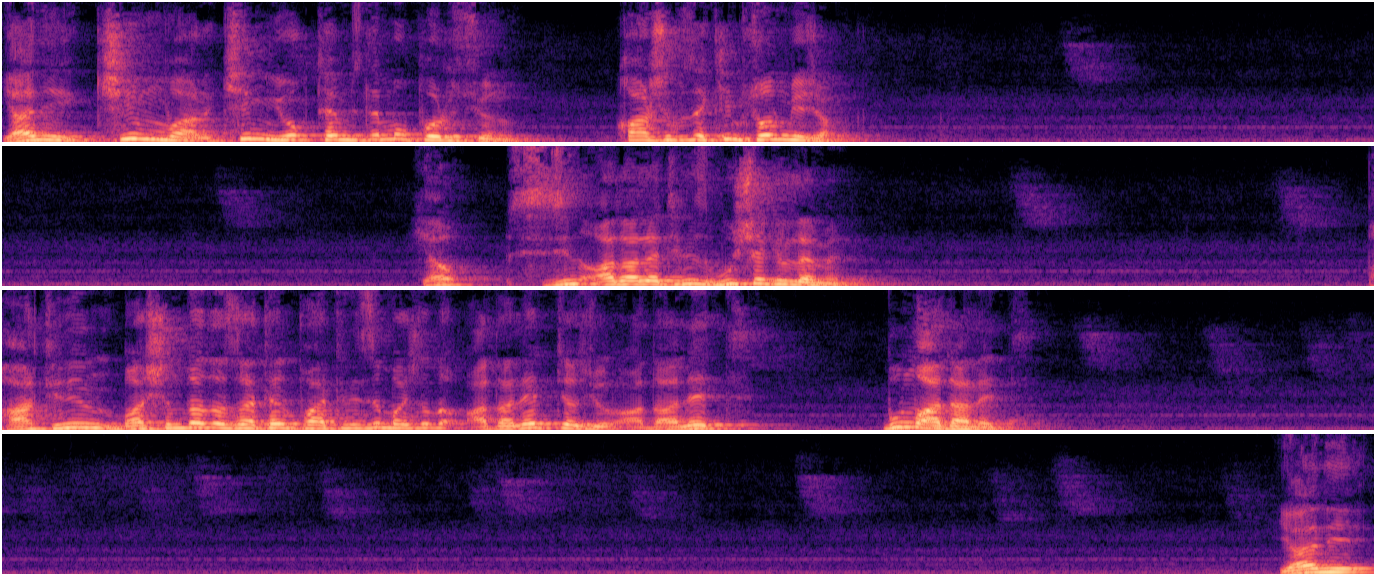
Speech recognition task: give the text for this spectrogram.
Yani kim var kim yok temizleme operasyonu. Karşımıza kimse olmayacak. Ya sizin adaletiniz bu şekilde mi? Partinin başında da zaten partinizin başında da adalet yazıyor. Adalet. Bu mu adalet? Yani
